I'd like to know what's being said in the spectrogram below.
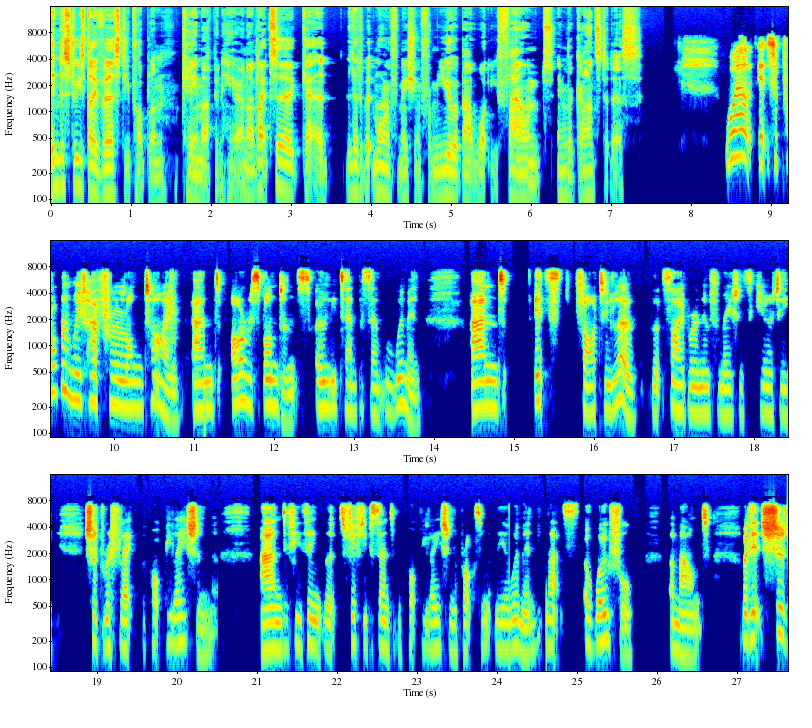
industry's diversity problem came up in here, and I'd like to get a little bit more information from you about what you found in regards to this. Well, it's a problem we've had for a long time, and our respondents, only 10% were women. And it's far too low that cyber and information security should reflect the population. And if you think that 50% of the population approximately are women, that's a woeful amount. But it should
